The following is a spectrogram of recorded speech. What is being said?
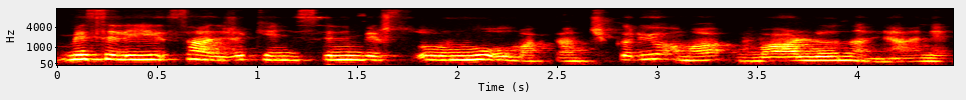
meseleyi sadece kendisinin bir sorumlu olmaktan çıkarıyor ama varlığını yani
